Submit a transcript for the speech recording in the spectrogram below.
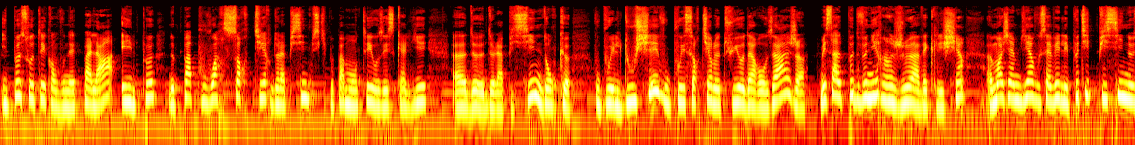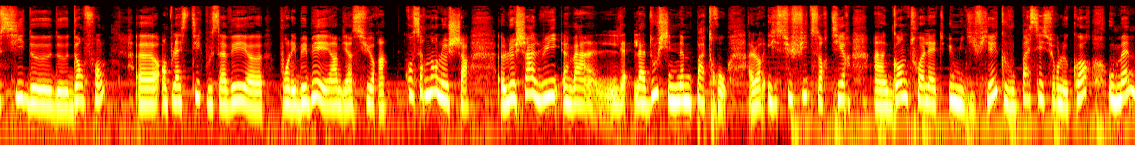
il peut sauter quand vous n'êtes pas là et il peut ne pas pouvoir sortir de la piscine puisqu'il peut pas monter aux escaliers de, de la piscine. Donc vous pouvez le doucher, vous pouvez sortir le tuyau d'arrosage, mais ça peut devenir un jeu avec les chiens. moi j'aime bien, vous savez, les petites piscines aussi de d'enfants euh, en plastique, vous savez, euh, pour les bébés, hein, bien sûr. Hein. Concernant le chat, euh, le chat, lui, eh ben, la douche, il n'aime pas trop. Alors, il suffit de sortir un gant de toilette humidifié que vous passez sur le corps, ou même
